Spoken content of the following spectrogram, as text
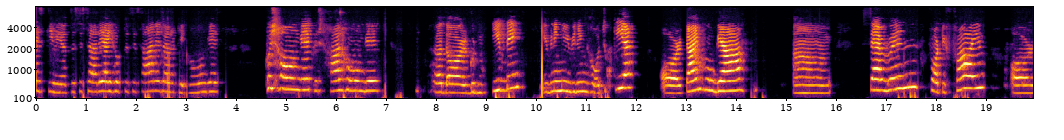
ਗਾਇਸ ਕਿਵੇਂ ਹੋ ਤੁਸੀਂ ਸਾਰੇ ਆਈ ਹੋਪ ਤੁਸੀਂ ਸਾਰੇ ਜਣੇ ਠੀਕ ਹੋਵੋਗੇ ਖੁਸ਼ ਹੋਵੋਗੇ ਖੁਸ਼ਹਾਲ ਹੋਵੋਗੇ अ, और गुड इवनिंग इवनिंग इवनिंग हो चुकी है और टाइम हो गया सेवन फोर्टी फाइव और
